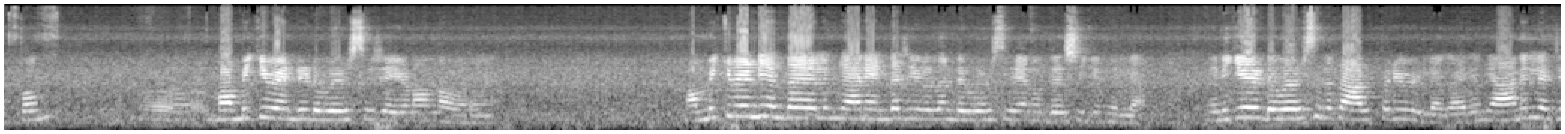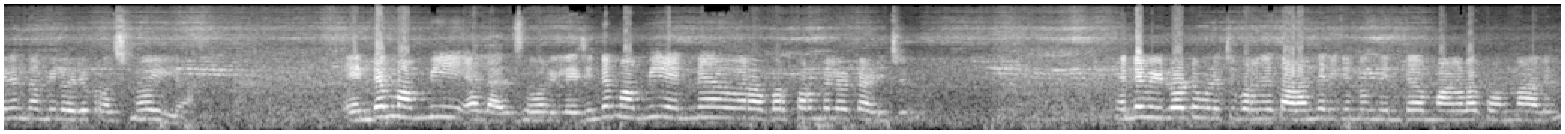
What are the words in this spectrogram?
അപ്പം മമ്മിക്ക് വേണ്ടി ഡിവേഴ്സ് ചെയ്യണമെന്നാണ് പറയുന്നത് മമ്മിക്ക് വേണ്ടി എന്തായാലും ഞാൻ എന്റെ ജീവിതം ഡിവേഴ്സ് ചെയ്യാൻ ഉദ്ദേശിക്കുന്നില്ല. എനിക്ക് ഡിവേഴ്സിന് താല്പര്യവുമില്ല. കാര്യം ഞാനും ലജിനും തമ്മിൽ ഒരു പ്രശ്നവും ഇല്ല എന്റെ മമ്മി അല്ല സോറി ലെജിന്റെ മമ്മി എന്നെ റബ്ബർ പറമ്പിലോട്ട് അടിച്ചു. എന്റെ വീട്ടിലോട്ട് വിളിച്ച് പറഞ്ഞ് തളർന്നിരിക്കുന്നു നിന്റെ മകളെ കൊന്നാലും.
